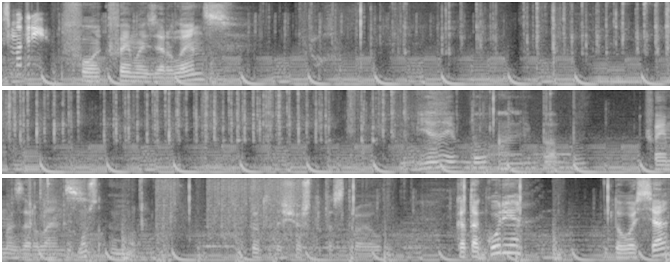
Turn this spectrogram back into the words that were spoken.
Смотри. Феймайзер Лэнс. Я ебу Алибабу. Феймайзер Лэнс. Может, умр. Кто тут еще что-то строил? Катакури. Дося.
